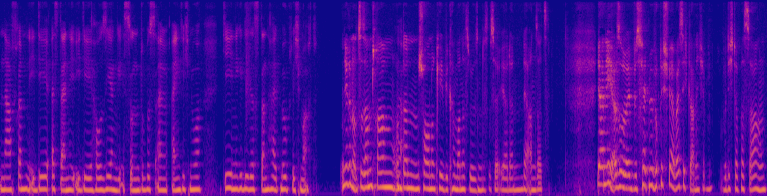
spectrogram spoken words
einer fremden Idee als deine Idee hausieren gehst, sondern du bist eigentlich nur diejenige, die das dann halt möglich macht. Ja, genau, zusammentragen und ja. dann schauen, okay, wie kann man das lösen? Das ist ja eher dann der Ansatz. Ja, nee, also es fällt mir wirklich schwer, weiß ich gar nicht. Würde ich da was sagen?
